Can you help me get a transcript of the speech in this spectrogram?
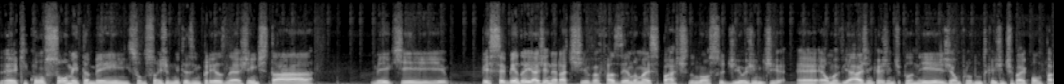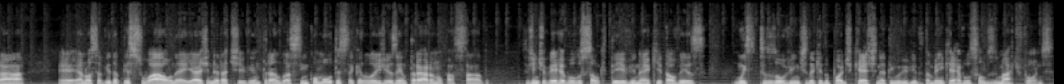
é, que consomem também soluções de muitas empresas, né? A gente está meio que percebendo a IA generativa fazendo mais parte do nosso dia hoje em dia. É, é uma viagem que a gente planeja, é um produto que a gente vai comprar, é, é a nossa vida pessoal, né? E a generativa entrando, assim como outras tecnologias entraram no passado. Se a gente vê a revolução que teve, né? Que talvez muitos dos ouvintes daqui do podcast né, tenham vivido também, que é a revolução dos smartphones.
